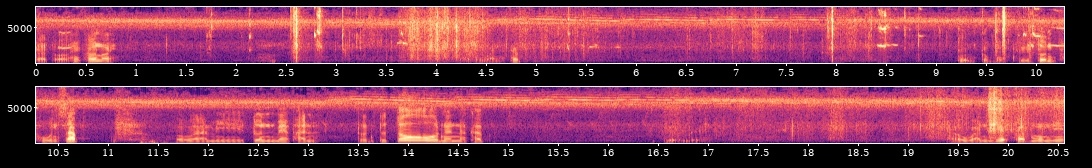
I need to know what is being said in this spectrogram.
ตัดออกให้เขาหน่อยเถาวันครับ ต้นกระบอกหรือ ต้นพูนซับเพราะว่ามีต้นแม่พันธุ์ต้นโตๆนั่นนะครับเยอะเลยเถาวันเยอะครับมุมนี้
